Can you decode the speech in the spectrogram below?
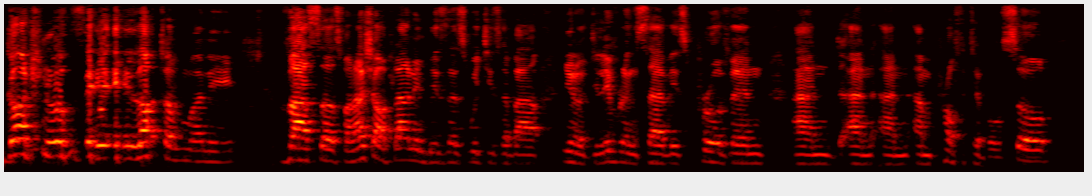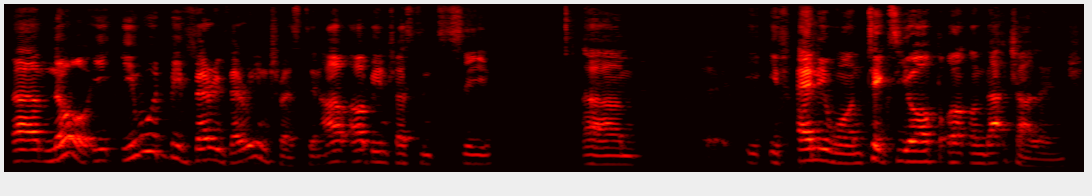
god knows a, a lot of money versus financial planning business which is about you know delivering service proven and and and, and profitable so um, no it, it would be very very interesting i'll, I'll be interested to see um, if anyone takes you up on, on that challenge.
